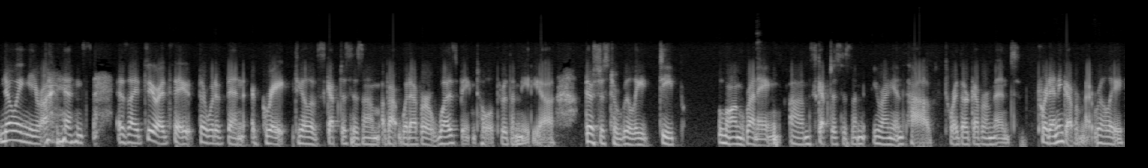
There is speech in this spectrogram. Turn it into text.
knowing Iranians as I do, I'd say there would have been a great deal of skepticism about whatever was being told through the media. There's just a really deep long running um, skepticism Iranians have toward their government, toward any government, really.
